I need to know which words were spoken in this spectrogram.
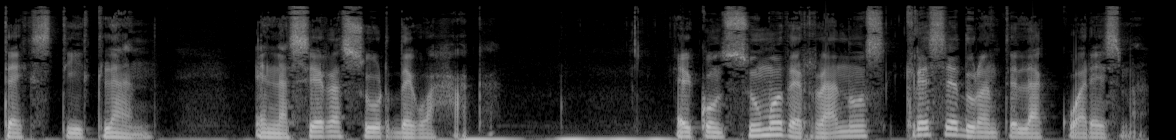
Textitlán, en la Sierra Sur de Oaxaca. El consumo de ranos crece durante la cuaresma.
